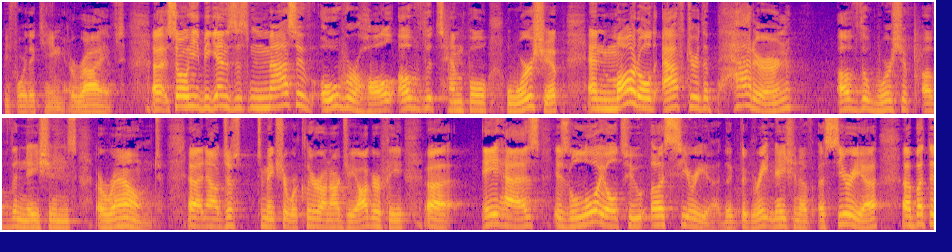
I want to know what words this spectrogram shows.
before the king arrived. Uh, so he begins this massive overhaul of the temple worship and modeled after the pattern of the worship of the nations around. Uh, now, just to make sure we're clear on our geography, uh, Ahaz is loyal to Assyria, the, the great nation of Assyria. Uh, but the,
